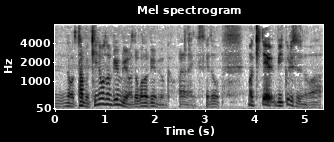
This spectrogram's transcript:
ンの、多分昨日のビュンビュンはどこのビュンビュンかわからないですけど、まあ、来てびっくりするのは、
